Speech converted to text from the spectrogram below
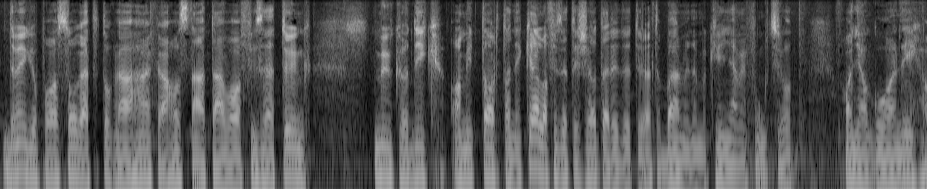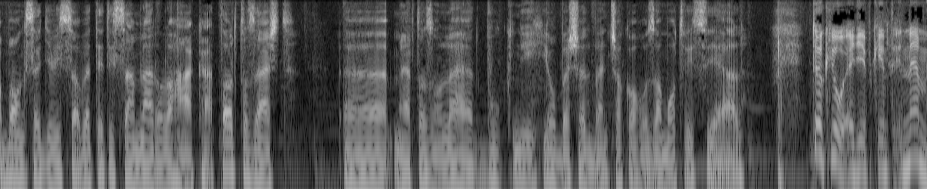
de még jobb, ha a szolgáltatóknál a HK használatával fizetünk működik, amit tartani kell, a fizetési határidőt, illetve bármilyen kényelmi funkciót hanyagolni. A bank szedje vissza a betéti számláról a HK tartozást, mert azon lehet bukni, jobb esetben csak a hozamot viszi el. Tök jó, egyébként nem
